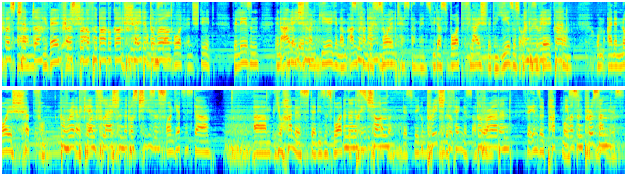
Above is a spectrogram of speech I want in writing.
first chapter, ähm, die Welt erschaffen, Bible, God die Schöpfung durch sein. Wort entsteht. Wir lesen in einem der Evangelien am Anfang des Neuen. Testaments, wie das Wort Fleisch wird, wie Jesus auf diese Welt kommt, um eine neue Schöpfung The word became hervorzubringen. flesh, and that was Jesus. Und jetzt ist da ähm, Johannes, der dieses Wort And gepredigt John hat und deswegen im Gefängnis auf the der, and auf der Insel Patmos in prison. ist.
